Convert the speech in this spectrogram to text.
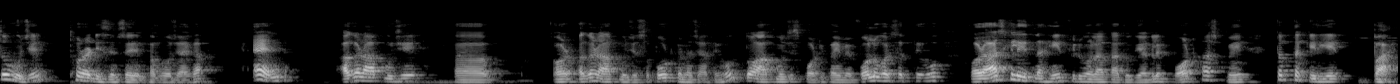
तो मुझे थोड़ा डिसेंट से इनकम हो जाएगा। एंड अगर आप मुझे आ, और अगर आप मुझे सपोर्ट करना चाहते हो तो आप मुझे स्पॉटिफाई में फॉलो कर सकते हो। और आज के लिए इतना ही। फिर मुलाकात होगी अगले पॉडकास्ट में। तब तक के लिए बाय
